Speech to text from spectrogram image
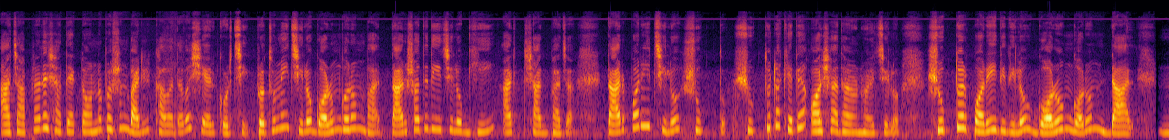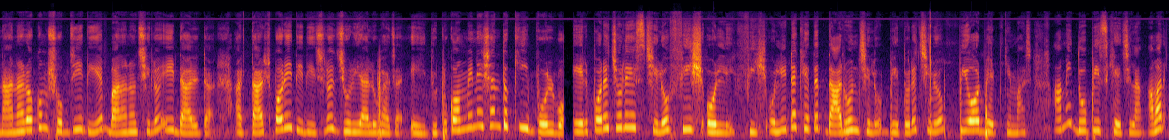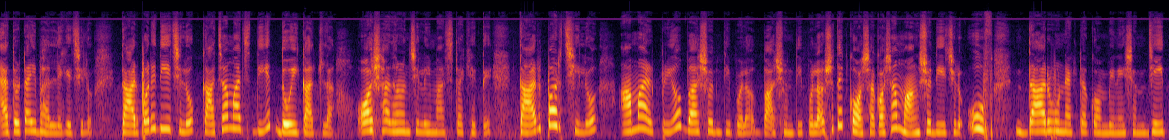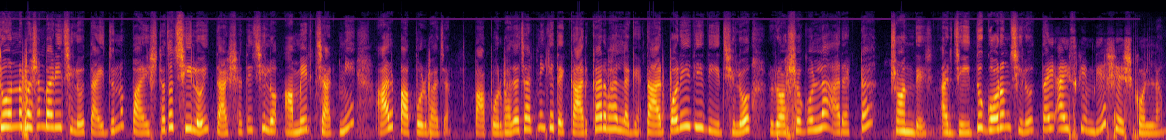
আজ আপনাদের সাথে একটা অন্নপ্রাশন বাড়ির খাওয়া দাওয়া শেয়ার করছি। প্রথমেই ছিল গরম গরম ভাত, তার সাথে দিয়েছিল ঘি আর শাক ভাজা। তারপরেই ছিল শুক্তো। শুক্তোটা খেতে অসাধারণ হয়েছিল। শুক্তোর পরেই দিয়ে দিল গরম গরম ডাল। নানা রকম সবজি দিয়ে বানানো ছিল এই ডালটা। আর তারপরেই দিয়ে দিয়েছিল ঝুরি আলু ভাজা। এই দুটো কম্বিনেশন তো কি বলব? এরপরে চলে এসেছিল ফিশ ওলি ফিশ ওলিটা খেতে দারুণ ছিল। ভেতরে ছিল পিওর ভেটকি মাছ। আমি দু পিস খেয়েছিলাম। আমার এতটাই ভালো লেগেছিল। তারপরে দিয়েছিল কাঁচা মাছ দিয়ে দই কাতলা। অসাধারণ ছিল এই মাছটা খেতে। তারপর ছিল আমার প্রিয় বাসন্তী পোলাও। বাসন্তী পোলাওর সাথে কষা কষা মাংস দিয়েছিল। উফ, দারুণ একটা কম্বিনেশন যেহেতু অন্নপ্রাশন বাড়ি ছিল তাই জন্য পায়েসটা তো ছিলই। তার সাথে ছিল আমের চাটনি আর পাঁপড় ভাজা। পাঁপড় ভাজা চাটনি খেতে কার কার ভালো লাগে? তারপরেই দিয়ে দিয়েছিল রসগোল্লা আর একটা সন্দেশ। আর যেহেতু গরম ছিল, তাই আইসক্রিম দিয়ে শেষ করলাম।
